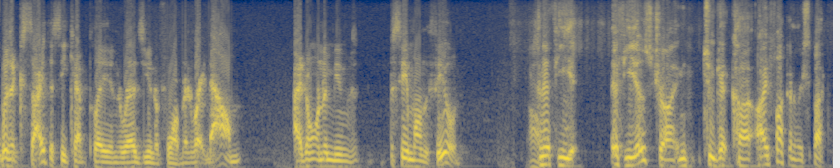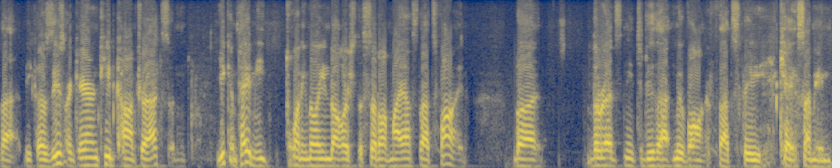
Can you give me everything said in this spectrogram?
was excited to see Kemp play in the Reds uniform, and right now I'm, I don't want to even see him on the field. Oh, And if he if he is trying to get cut, I fucking respect that because these are guaranteed contracts, and you can pay me twenty million dollars to sit on my ass. That's fine, but the Reds need to do that and move on if that's the case. I mean,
